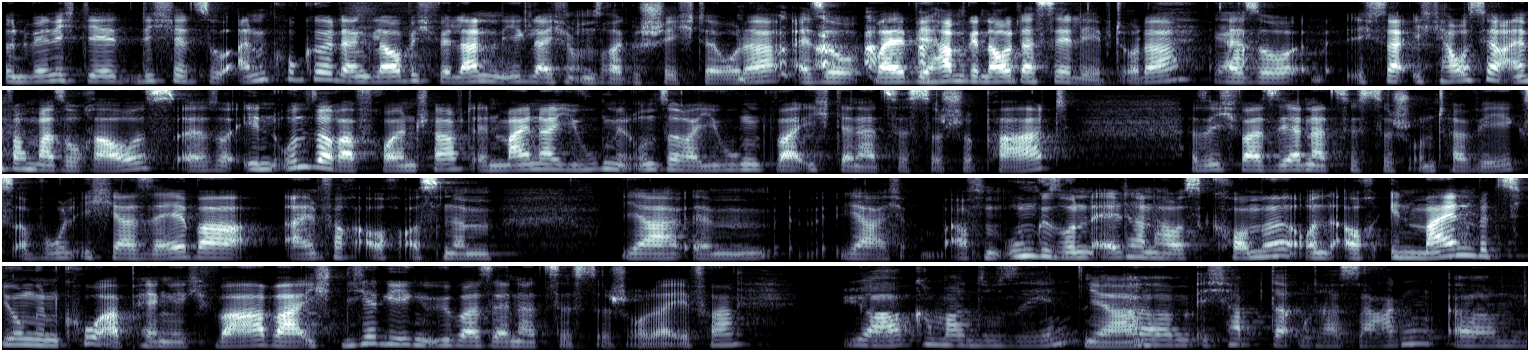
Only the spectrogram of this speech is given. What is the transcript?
Und wenn ich dir, dich jetzt so angucke, dann glaube ich, wir landen eh gleich in unserer Geschichte, oder? Also, weil wir haben genau das erlebt, oder? Ja. Also, ich sag, ich hau's ja einfach mal so raus. Also, in unserer Freundschaft, in meiner Jugend, in unserer Jugend war ich der narzisstische Part. Also, ich war sehr narzisstisch unterwegs, obwohl ich ja selber einfach auch aus einem ja, ähm, ja, ich aus einem ungesunden Elternhaus komme und auch in meinen Beziehungen co-abhängig war, war ich dir gegenüber sehr narzisstisch, oder Eva? Ja, kann man so sehen. Ja. Ähm, ich habe da, oder sagen, ähm,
